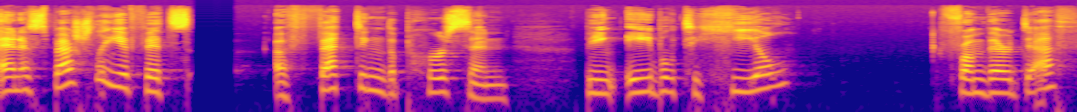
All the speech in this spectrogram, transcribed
and especially if it's affecting the person being able to heal from their death,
